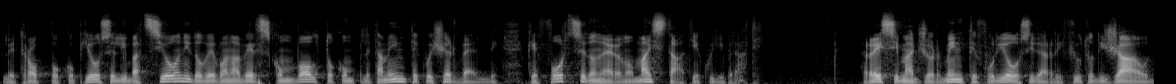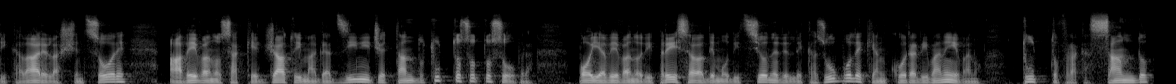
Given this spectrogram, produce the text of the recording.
Le troppo copiose libazioni dovevano aver sconvolto completamente quei cervelli, che forse non erano mai stati equilibrati. Resi maggiormente furiosi dal rifiuto di Zhao di calare l'ascensore, avevano saccheggiato i magazzini gettando tutto sottosopra, poi avevano ripresa la demolizione delle casupole che ancora rimanevano, tutto fracassando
